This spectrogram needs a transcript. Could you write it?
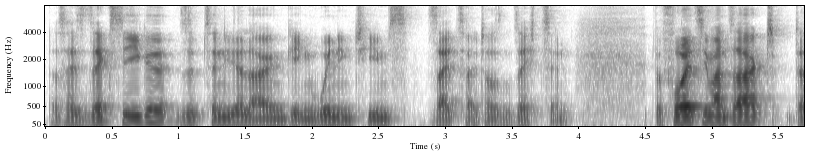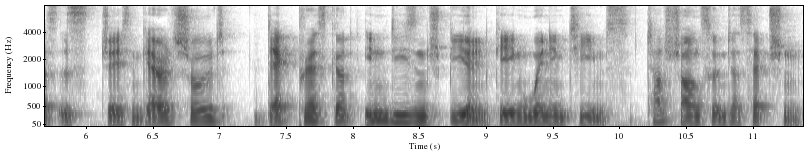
Das heißt 6 Siege, 17 Niederlagen gegen Winning Teams seit 2016. Bevor jetzt jemand sagt, das ist Jason Garrett schuld, Dak Prescott in diesen Spielen gegen Winning Teams, Touchdown zu Interception,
